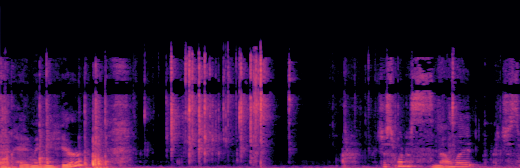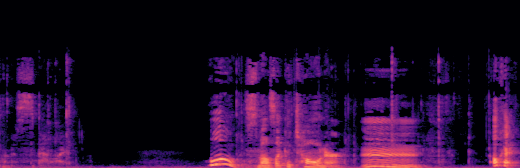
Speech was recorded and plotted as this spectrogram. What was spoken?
Okay, maybe here. I just want to smell it. I just want to smell it. Woo, it smells like a toner. Mmm. Okay,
